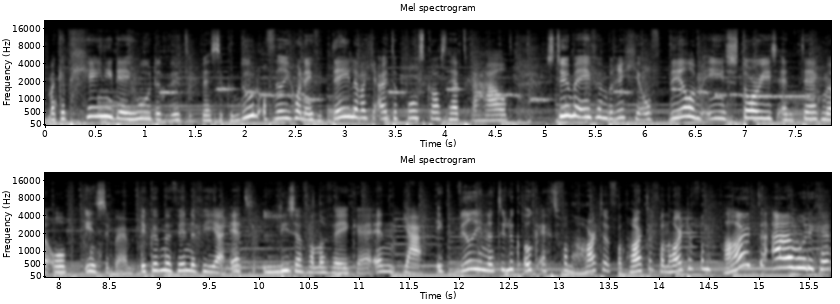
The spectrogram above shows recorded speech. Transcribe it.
maar ik heb geen idee hoe je dit het beste kunt doen. Of wil je gewoon even delen wat je uit de podcast hebt gehaald? Stuur me even een berichtje of deel hem in je stories en tag me op Instagram. Je kunt me vinden via Lisa van der Veken. En ja, ik wil je natuurlijk ook echt van harte, van harte, van harte, van harte aanmoedigen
